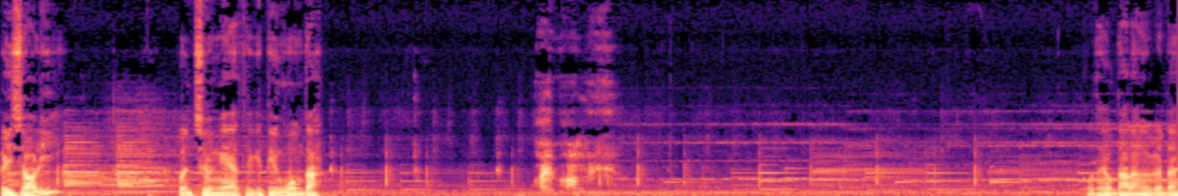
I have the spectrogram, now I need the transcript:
Hey Jolly Vẫn chưa nghe thấy cái tiếng của ông ta chúng ta đang ở gần đây.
